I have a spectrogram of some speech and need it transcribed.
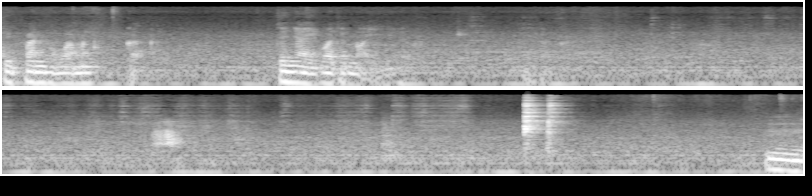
จิ้มฟันผมว่ามันจะใหญ่กว่าจักหน่อยนะครับอืม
